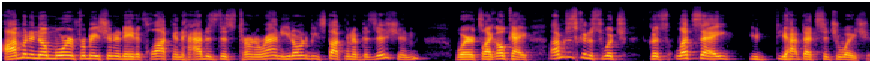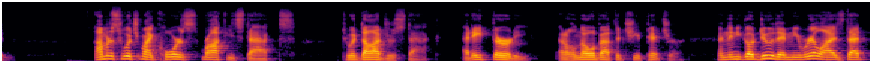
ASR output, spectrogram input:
I'm going to know more information at eight o'clock. And how does this turn around? You don't want to be stuck in a position where it's like, okay, I'm just going to switch. Because let's say you, you have that situation. I'm going to switch my Coors Rocky stacks to a Dodgers stack at 8:30, and I'll know about the cheap pitcher. And then you go do that, and you realize that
